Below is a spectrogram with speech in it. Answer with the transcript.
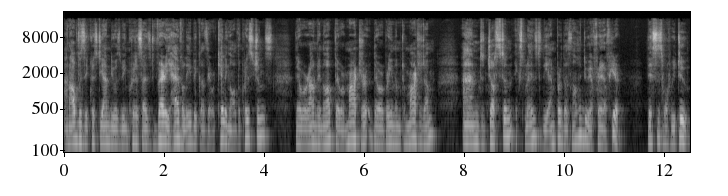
and obviously, Christianity was being criticized very heavily because they were killing all the Christians. They were rounding them up. They were martyr. They were bringing them to martyrdom. And Justin explains to the emperor, "There's nothing to be afraid of here. This is what we do."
